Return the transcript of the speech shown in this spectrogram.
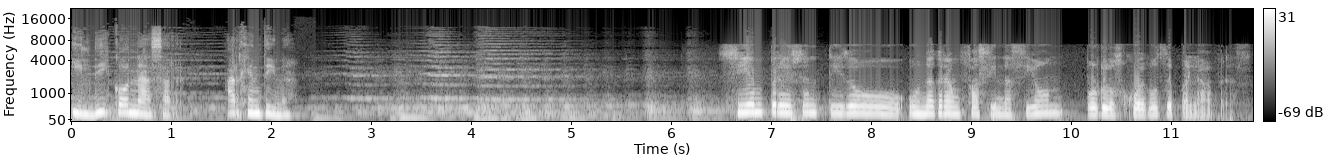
Ildico Nazar, Argentina. Siempre he sentido una gran fascinación por los juegos de palabras.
